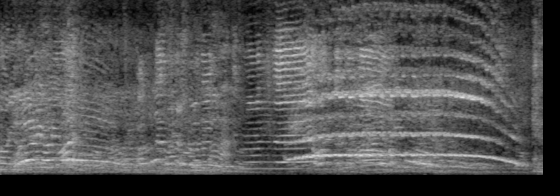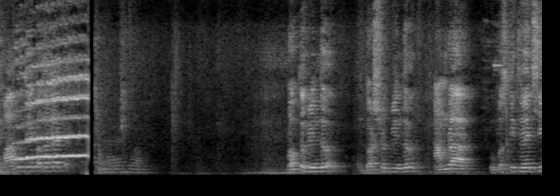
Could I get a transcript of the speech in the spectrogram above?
হরি হরি। হরি ভক্তবৃন্দ দর্শকবৃন্দ, আমরা উপস্থিত হয়েছি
